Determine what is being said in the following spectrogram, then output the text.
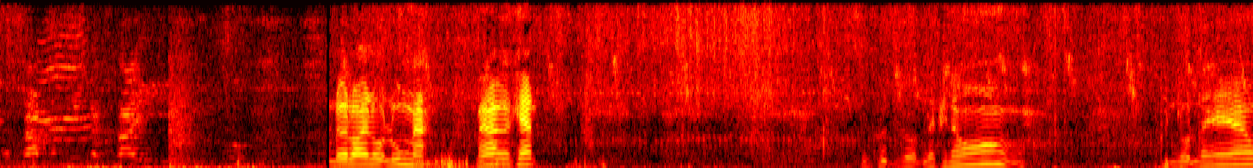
ของครับมันมีแต่ไข่ เดือร้อยรถลุงนะแม่ก็แคทสิขึ้นรถเลยพี่น้องขึ้นรถแล้ว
